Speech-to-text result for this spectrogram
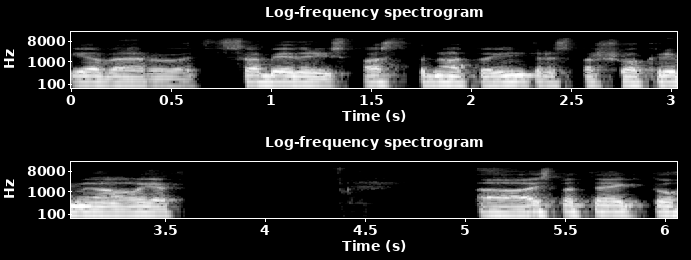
ievērojot sabiedrības pastiprināto interesi par šo kriminālu lietu, es pat teiktu,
